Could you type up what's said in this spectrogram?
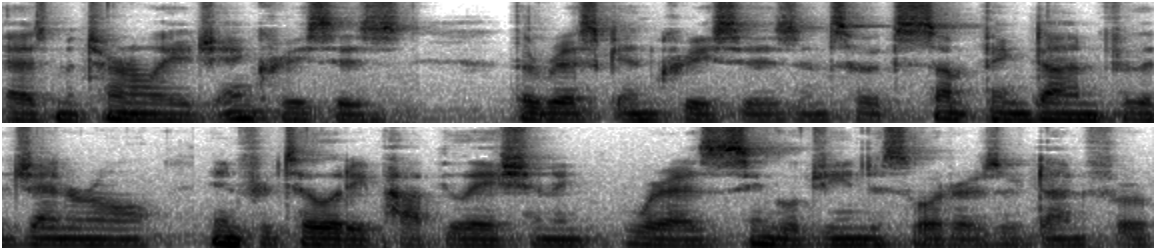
as maternal age increases, the risk increases. And so it's something done for the general infertility population, whereas single gene disorders are done for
